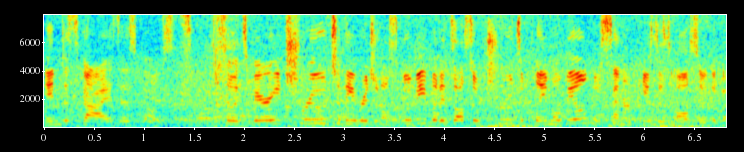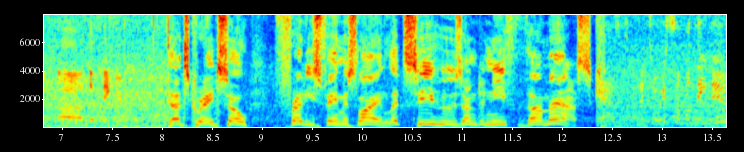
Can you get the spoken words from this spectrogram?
in disguise as ghosts. So it's very true to the original Scooby, but it's also true to Playmobil, whose centerpiece is also the, uh, the figure. That's great. So Freddy's famous line, let's see who's underneath the mask. Yes, and it's always someone they knew.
